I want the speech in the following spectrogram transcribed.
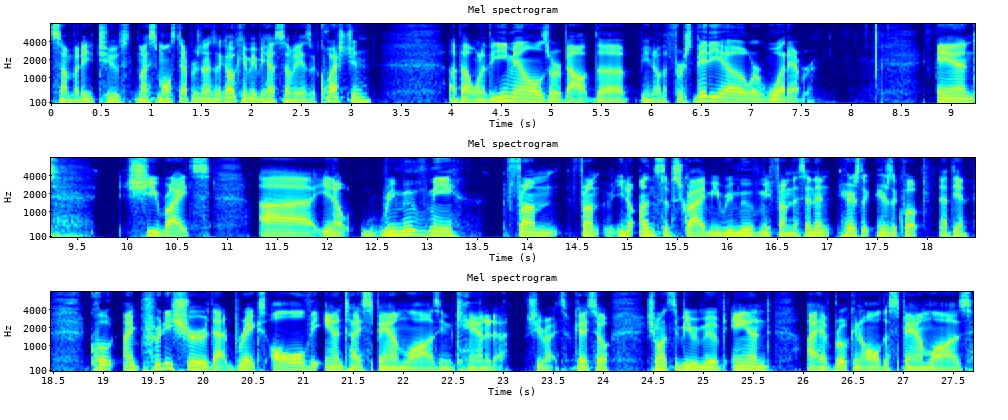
somebody to my small steppers, and I was like, okay, maybe has somebody has a question about one of the emails or about the you know the first video or whatever. And she writes, uh, you know, remove me from from you know unsubscribe me remove me from this. And then here's the here's the quote at the end. Quote i'm pretty sure that breaks all the anti-spam laws in canada she writes. Okay so she wants to be removed and i have broken all the spam laws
